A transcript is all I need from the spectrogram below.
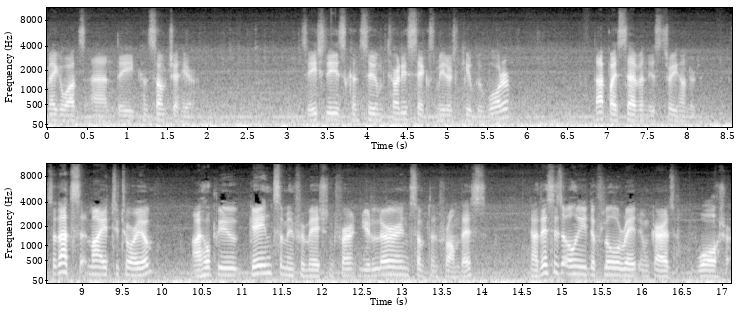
megawatts and the consumption here. So each of these consume 36 meters cubed of water. That by 7 is 300. So that's my tutorial. I hope you gained some information for it you learned something from this. Now this is only the flow rate in regards water.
